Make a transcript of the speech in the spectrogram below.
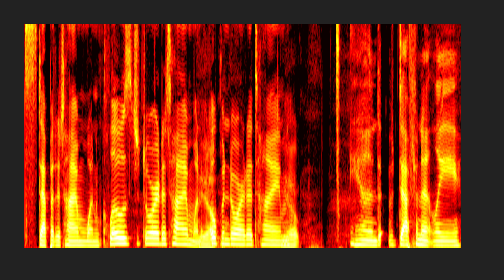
step at a time, one closed door at a time, one Yep. open door at a time, Yep. and definitely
